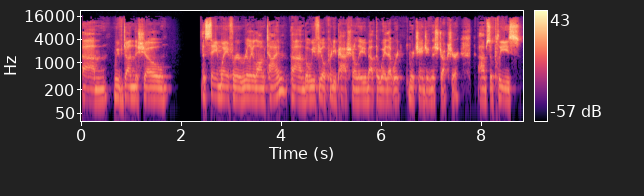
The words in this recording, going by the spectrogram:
Um, we've done the show the same way for a really long time, um, but we feel pretty passionately about the way that we're we're changing the structure. Um, so please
